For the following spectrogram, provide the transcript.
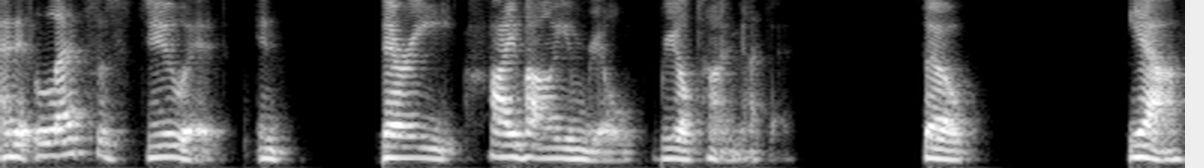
And it lets us do it in very high volume, real real time method. So, yeah.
